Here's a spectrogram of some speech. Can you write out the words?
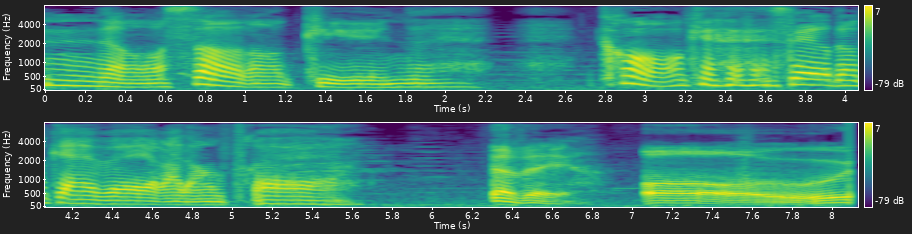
Non, sans rancune. Kronk, sers donc un verre à l'empereur. Un verre. Oh oui.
